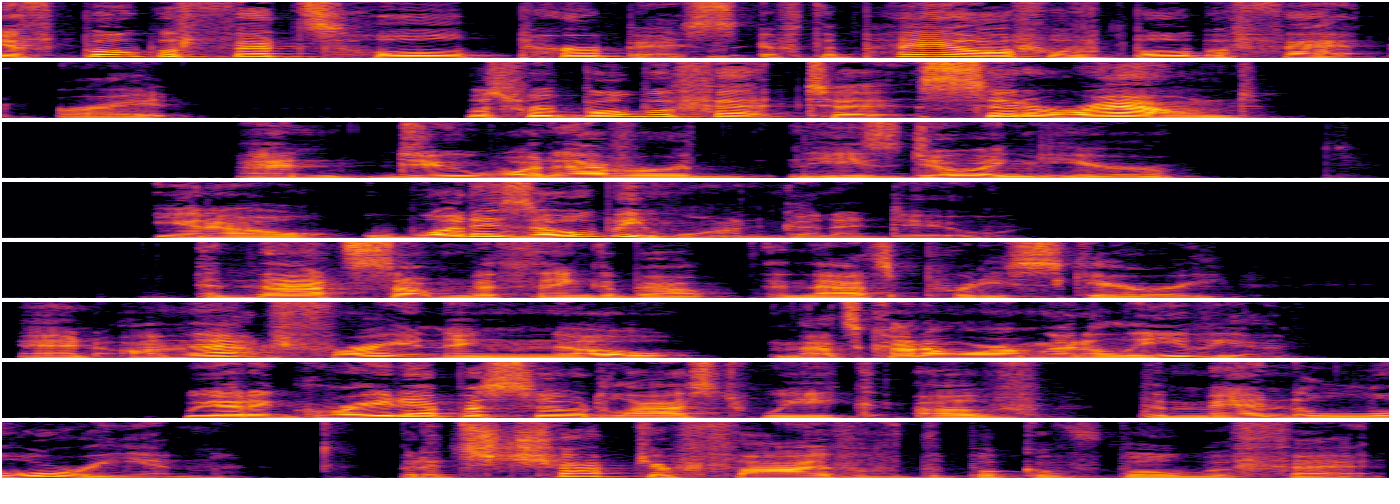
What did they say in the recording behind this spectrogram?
if Boba Fett's whole purpose, if the payoff of Boba Fett, right, was for Boba Fett to sit around and do whatever he's doing here, you know, what is Obi Wan gonna do? And that's something to think about, and that's pretty scary. And on that frightening note, that's kind of where I'm going to leave you. We had a great episode last week of The Mandalorian, but it's chapter 5 of the book of Boba Fett.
